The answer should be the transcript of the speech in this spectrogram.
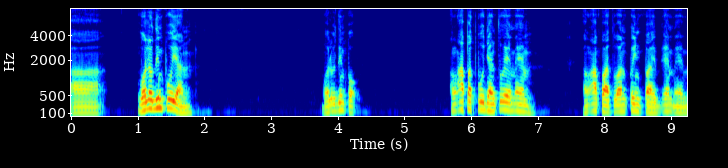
Ah, walo din po yan. Walo din po. Ang apat po dyan, 2 mm. Ang apat, 1.5 mm.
